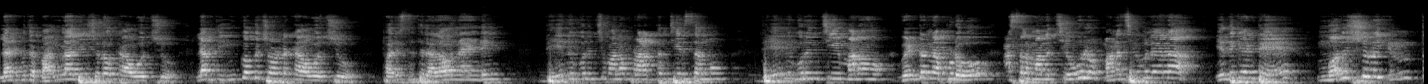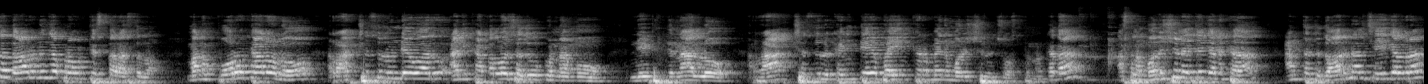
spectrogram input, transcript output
లేకపోతే బంగ్లాదేశ్లో కావచ్చు లేకపోతే ఇంకొక చోట కావచ్చు. పరిస్థితులు ఎలా ఉన్నాయండి? దేని గురించి మనం ప్రార్థన చేస్తాము దేని గురించి మనం వింటున్నప్పుడు అసలు మన చెవులు మన చెవులేనా? ఎందుకంటే మనుషులు ఇంత దారుణంగా ప్రవర్తిస్తారు అసలు. మనం పూర్వకాలంలో రాక్షసులు ఉండేవారు అని కథలో చదువుకున్నాము. నేటి దినాల్లో రాక్షసుల కంటే భయంకరమైన మనుషులను చూస్తున్నాం కదా? అసలు మనుషులైతే కనుక అంతటి దారుణాలు చేయగలరా?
